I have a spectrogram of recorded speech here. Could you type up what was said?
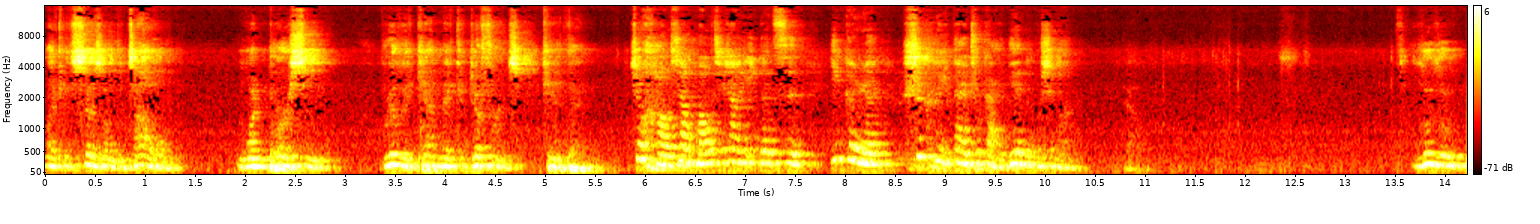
Like it says on the towel, one person really can make a difference, can't they? 就好像毛巾上印的字，一个人是可以带出改变的，不是吗？ Lulu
